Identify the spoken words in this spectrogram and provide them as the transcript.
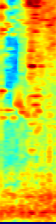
you.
